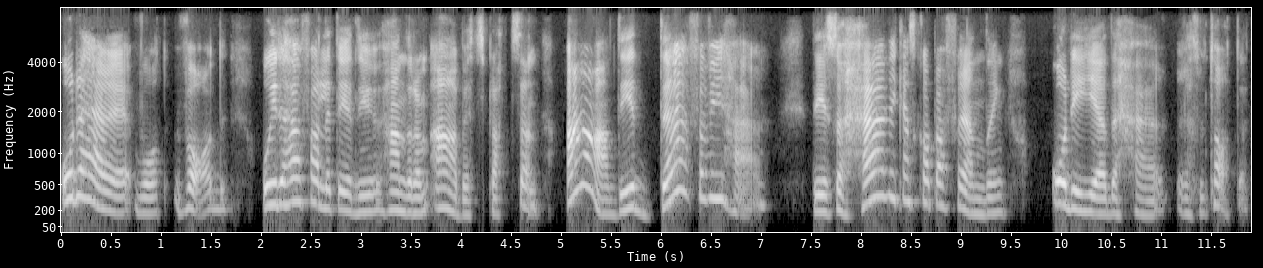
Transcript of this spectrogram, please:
och det här är vårt vad. Och i det här fallet är det ju, handlar det om arbetsplatsen. Ah, det är därför vi är här. Det är så här vi kan skapa förändring och det ger det här resultatet.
